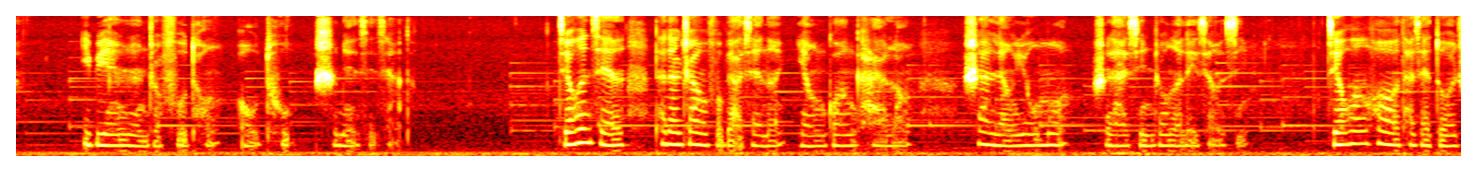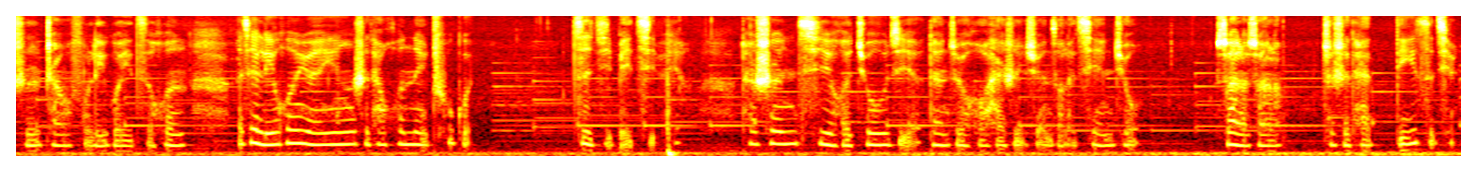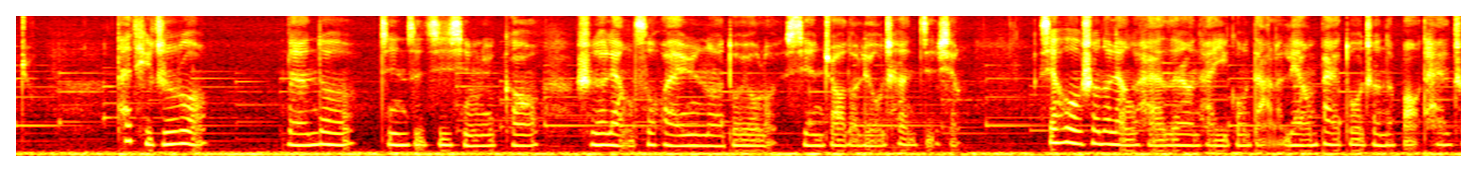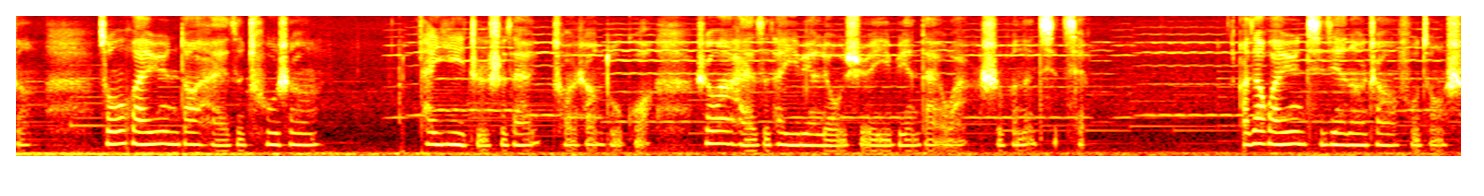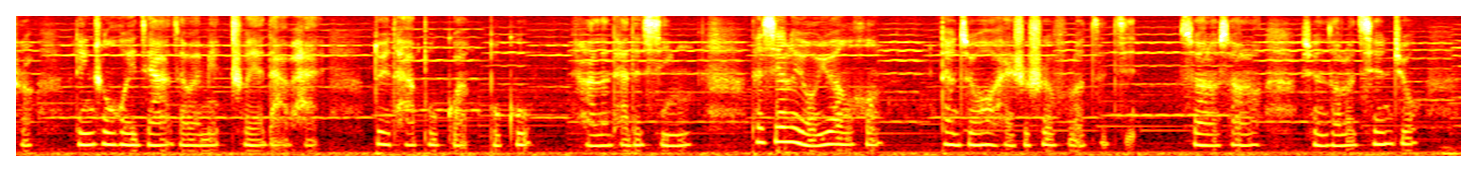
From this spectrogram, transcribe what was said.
一边忍着腹痛、呕吐，失眠写下的。结婚前，她的丈夫表现得阳光开朗、善良幽默，是她心中的理想型。结婚后，她才得知丈夫离过一次婚，而且离婚原因是她婚内出轨。”自己被欺骗，她生气和纠结，但最后还是选择了迁就。算了算了，这是她第一次迁就。她体质弱，男的精子畸形率高，使得两次怀孕呢都有了先兆的流产迹象。先后生的两个孩子让她一共打了两百多针的保胎针。从怀孕到孩子出生。她一直是在床上度过，生完孩子，她一边流血一边带娃，十分的凄切。而在怀孕期间呢，丈夫总是凌晨回家，在外面彻夜打牌，对她不管不顾，寒了她的心。她心里有怨恨，但最后还是说服了自己，算了算了，选择了迁就。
